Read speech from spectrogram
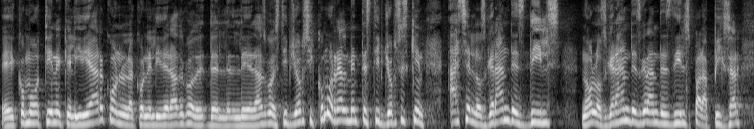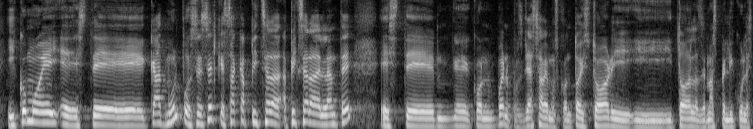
eh, cómo tiene que lidiar con, con el liderazgo de, liderazgo de Steve Jobs y cómo realmente Steve Jobs es quien hace los grandes deals, ¿no? Los grandes, grandes deals para Pixar y cómo este Catmull, pues es el que saca Pixar, a Pixar adelante, este, eh, con, bueno, pues ya sabemos, con Toy Story y, todas las demás películas.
